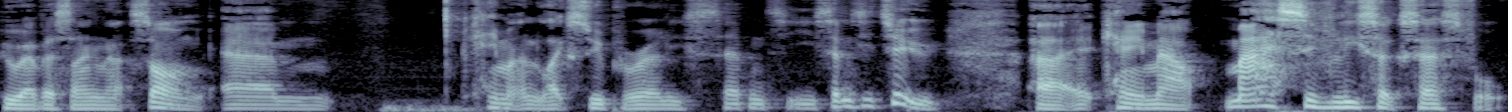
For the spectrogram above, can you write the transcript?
who ever sang that song. Um, came out in like super early 70, 72. Uh, it came out massively successful,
